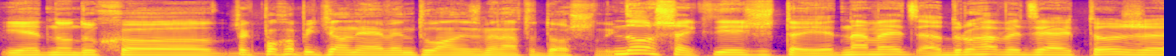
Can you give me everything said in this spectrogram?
jednoducho... Však pochopiteľne eventuálne sme na to došli. No však, ježiš, to je jedna vec a druhá vec je aj to, že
